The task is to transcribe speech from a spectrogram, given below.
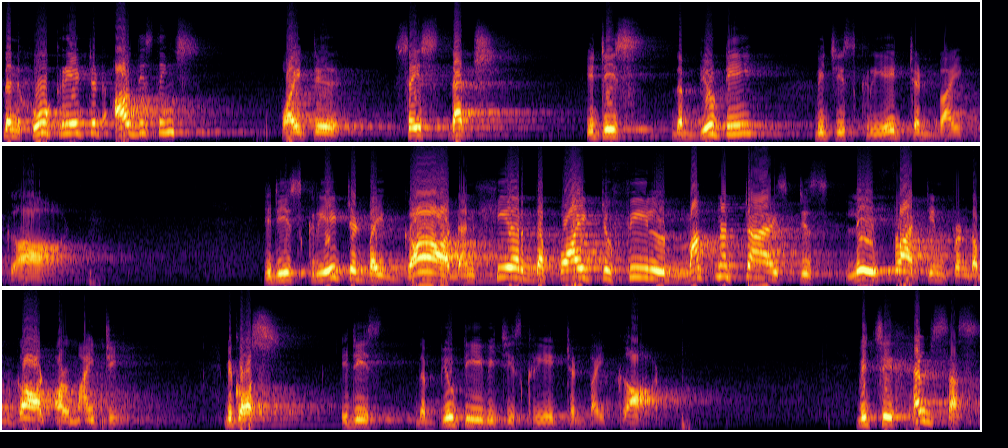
Then who created all these things? Poet says that it is the beauty which is created by God. It is created by God and here the poet to feel magnetized is lay flat in front of God Almighty because it is the beauty which is created by God, which helps us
